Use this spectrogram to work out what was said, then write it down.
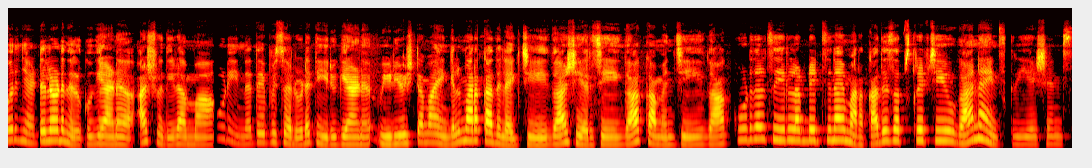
ഒരു ഞെട്ടലോടെ നിൽക്കുകയാണ് അശ്വതിയുടെ അമ്മ. കൂടി ഇന്നത്തെ എപ്പിസോഡ് ഇവിടെ തീരുകയാണ്. വീഡിയോ ഇഷ്ടമായെങ്കിൽ മറക്കാതെ ലൈക്ക് ചെയ്യുക ഷെയർ ചെയ്യുക കമന്റ് ചെയ്യുക. കൂടുതൽ സീരിയൽ അപ്ഡേറ്റ്സിനായി മറക്കാതെ സബ്സ്ക്രൈബ് ചെയ്യുക. നയൻസ് ക്രിയേഷൻസ്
